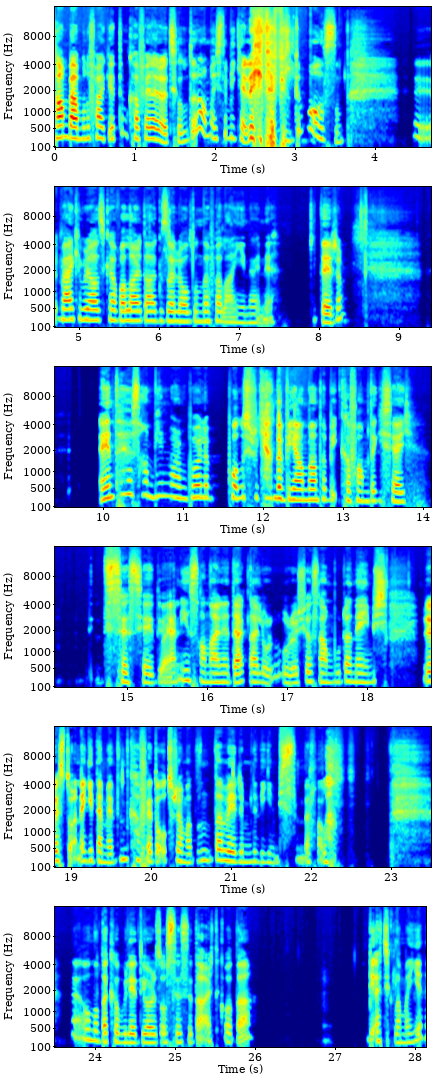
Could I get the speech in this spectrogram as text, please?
Tam ben bunu fark ettim kafeler açıldı ama işte bir kere gidebildim olsun. Ee, belki birazcık havalar daha güzel olduğunda falan yine hani giderim. Enteresan bilmiyorum böyle konuşurken de bir yandan tabii kafamdaki şey ses şey diyor. Yani insanlar ne dertlerle uğraşıyor. Sen burada neymiş? Restorana gidemedin, kafede oturamadın da verimli değilmişsin de falan. Onu da kabul ediyoruz o sesi de artık o da bir açıklamayı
